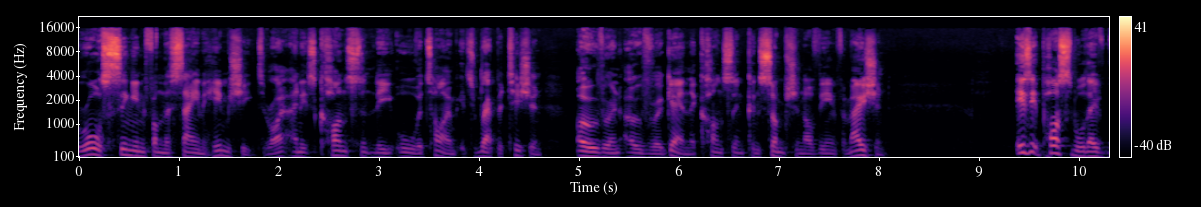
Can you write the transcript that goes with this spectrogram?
we're all singing from the same hymn sheet, right? And it's constantly all the time. It's repetition over and over again, the constant consumption of the information. Is it possible they've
